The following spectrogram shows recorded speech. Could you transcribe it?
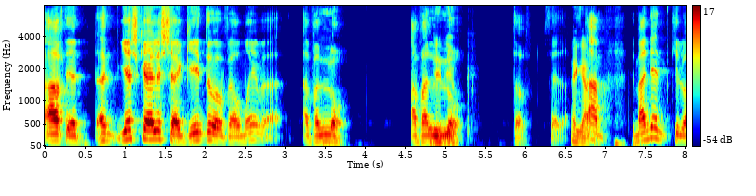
אהבתי, יש כאלה שיגידו ואומרים, אבל לא. אבל לא. בדיוק. טוב, בסדר. לגמרי. סתם, זה מעניין, כאילו,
